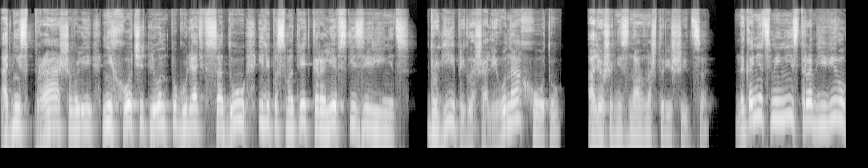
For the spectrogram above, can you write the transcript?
Одни спрашивали, не хочет ли он погулять в саду или посмотреть королевский зверинец. Другие приглашали его на охоту. Алеша не знал, на что решиться. Наконец министр объявил,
